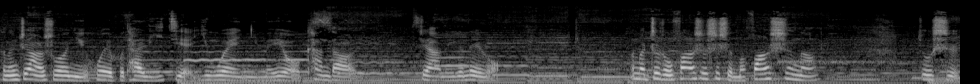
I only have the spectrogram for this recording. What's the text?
可能这样说你会不太理解，因为你没有看到这样的一个内容。那么这种方式是什么方式呢？就是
